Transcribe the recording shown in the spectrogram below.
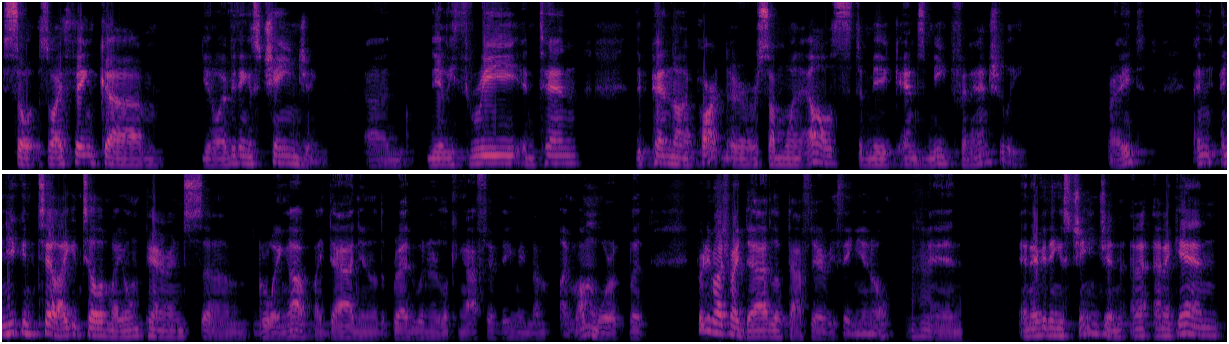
so so I think um, you know everything is changing. Uh, nearly three in ten depend on a partner or someone else to make ends meet financially, right? And and you can tell, I can tell my own parents um, growing up. My dad, you know, the breadwinner, looking after everything. My, my mom worked, but pretty much my dad looked after everything, you know, mm-hmm. and and everything is changing. And, and again,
